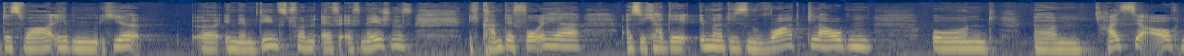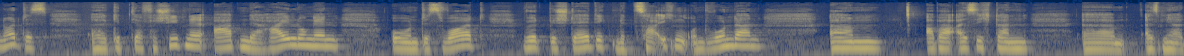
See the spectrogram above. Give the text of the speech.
Das war eben hier äh, in dem Dienst von FF Nations. Ich kannte vorher, also ich hatte immer diesen Wortglauben und ähm, heißt ja auch, ne, das äh, gibt ja verschiedene Arten der Heilungen und das Wort wird bestätigt mit Zeichen und Wundern. Ähm, aber als ich dann, ähm, als mir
